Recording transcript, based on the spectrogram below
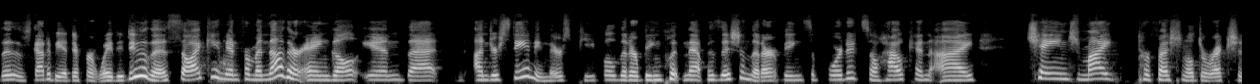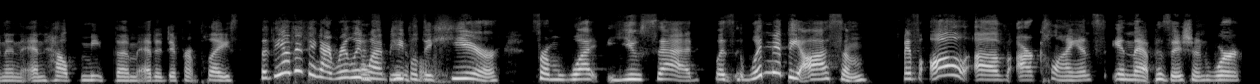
there's got to be a different way to do this. So I came in from another angle in that understanding there's people that are being put in that position that aren't being supported. So how can I change my professional direction and, and help meet them at a different place? But the other thing I really That's want people to hear from what you said was wouldn't it be awesome if all of our clients in that position were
